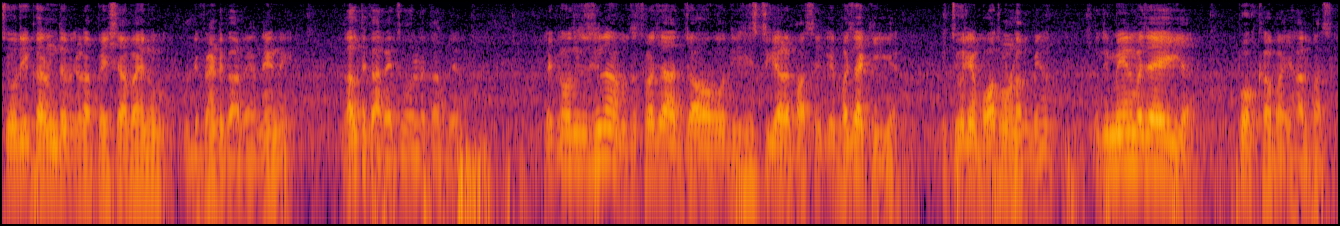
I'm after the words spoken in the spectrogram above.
ਚੋਰੀ ਕਰਨ ਦੇ ਜਿਹੜਾ ਪੇਸ਼ਾ ਵਾ ਇਹਨੂੰ ਡਿਫੈਂਡ ਕਰ ਰਿਹਾ ਨਹੀਂ ਨਹੀਂ। ਗਲਤ ਕਰ ਰਹੇ, ਚੋਰ ਜਿਹੜੇ ਕਰਦੇ ਆ। ਲੇਕਿਨ ਉਹਦੀ ਤੁਸੀਂ ਨਾ ਥੋੜ੍ਹਾ ਜਿਹਾ ਜਾਓ ਉਹਦੀ ਹਿਸਟਰੀ ਵਾਲੇ ਪਾਸੇ ਕਿ ਵਜ੍ਹਾ ਕੀ ਹੈ, ਕਿ ਚੋਰੀਆਂ ਬਹੁਤ ਹੋਣ ਲੱਗ ਪਈਆਂ। ਉਹਦੀ ਮੇਨ ਵਜ੍ਹਾ ਇਹ ਹੀ ਆ, ਭੁੱਖ ਆ ਭਾਈ ਹਰ ਪਾਸੇ।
